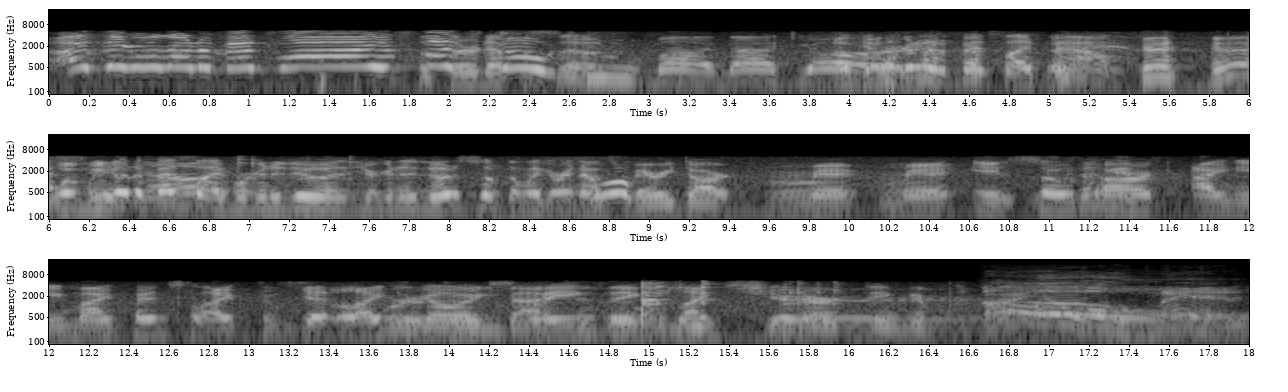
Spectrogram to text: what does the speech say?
I think we're going to Fence Life. It's the Let's third go episode. to my backyard. Okay, we're gonna go to Fence Life now. When we go to Fence Life, we're gonna do it. You're gonna notice something like right now. It's very dark. Meh, meh, it's so dark. I need my Fence Life to get lighter We're going to back explain to the things like future. starting fire. Oh, man.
